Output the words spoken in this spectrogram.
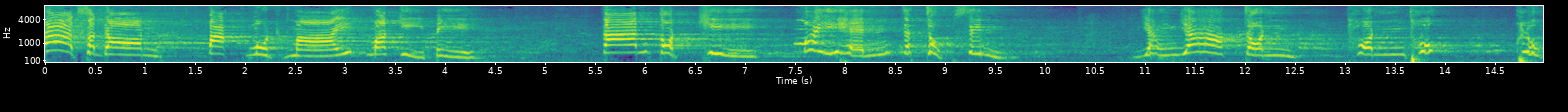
ราษฎรปัก หมายมากี่ปี การกดขี่ไม่เห็นจะจบสิ้น ยังยากจนทนทุกข์คลุก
